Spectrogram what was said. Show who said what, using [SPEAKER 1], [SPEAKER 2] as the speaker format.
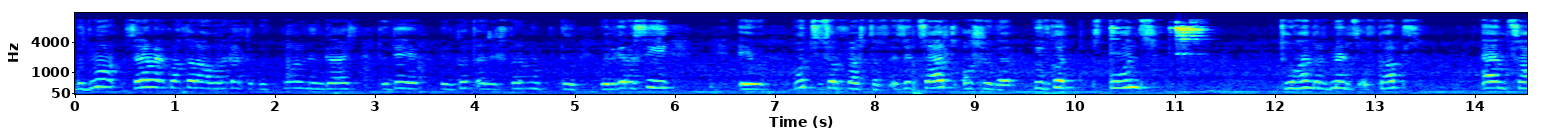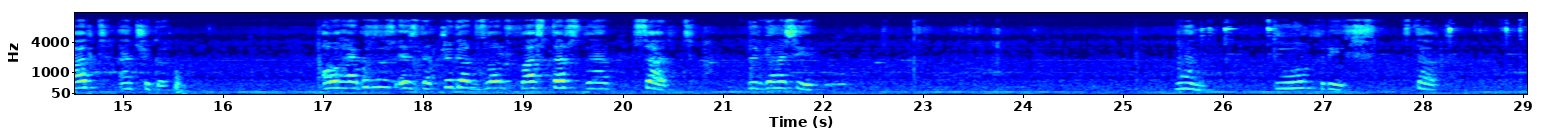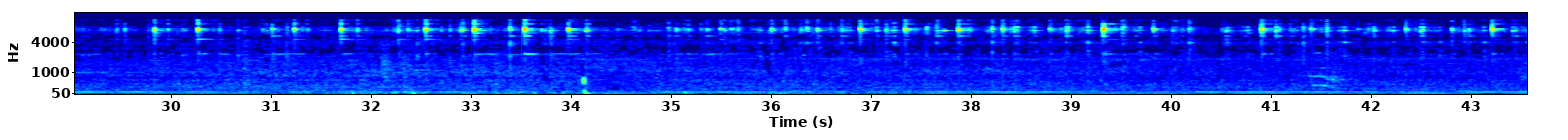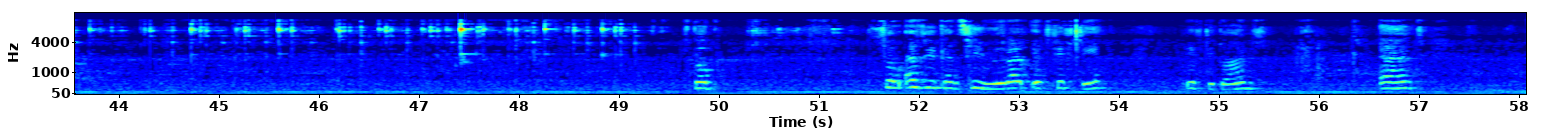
[SPEAKER 1] Good morning. Assalamu alaikum wa barakatuh. Good morning, guys. Today we've got an experiment to do. We're gonna see uh, which is faster. Is it salt or sugar? We've got spoons, 200 mils of cups, and salt and sugar. Our hypothesis is that sugar dissolves faster than salt. We're gonna see. One, two, three. Start. Stop. So as you can see, we are at 50, 50 times, and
